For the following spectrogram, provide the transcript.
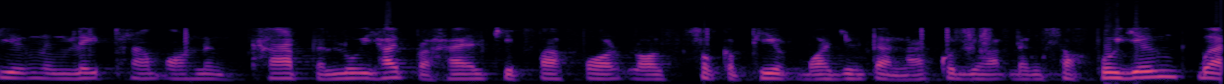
ជាងនឹងលេបថ្នាំអស់នឹងខាតតែលុយឲ្យប្រហែលជាប៉ះពាល់ដល់សុខភាពរបស់យើងតែអនាគតយើងអត់ដឹងសោះព្រោះយើងបើ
